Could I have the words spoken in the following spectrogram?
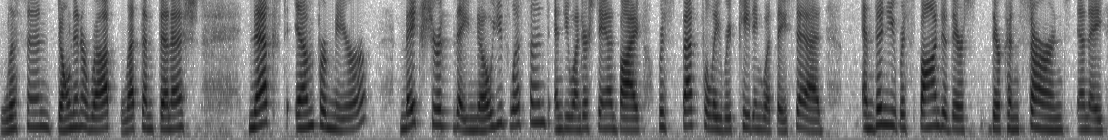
listen, don't interrupt, let them finish. Next, M for mirror. Make sure they know you've listened and you understand by respectfully repeating what they said. And then you respond to their, their concerns in a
